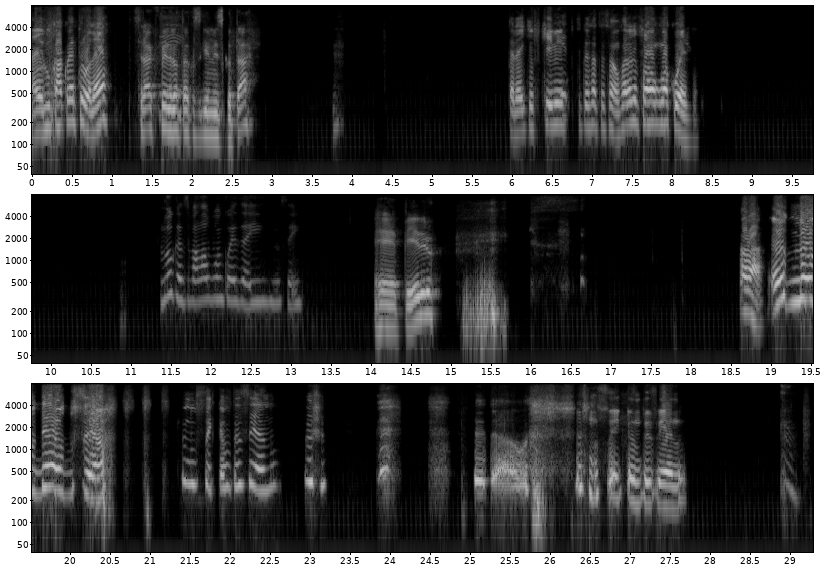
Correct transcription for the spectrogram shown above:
Aí o Lukaku entrou, né? Será que o não tá conseguindo me escutar? Peraí que eu fiquei meio prestando atenção. Fala, fala alguma coisa. Lucas, fala alguma coisa aí, não sei. É, Pedro. Olha lá. Eu- meu Deus do céu. Eu não sei o que tá acontecendo. Não. Eu não sei o que tá acontecendo.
